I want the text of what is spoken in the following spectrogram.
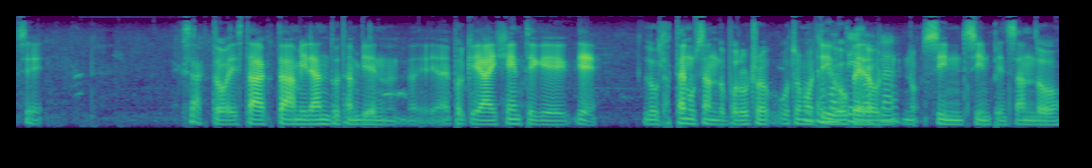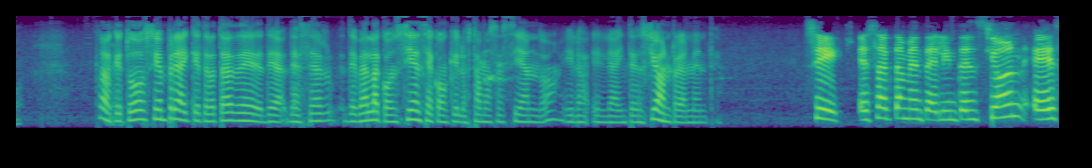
sí. Exacto, está, está mirando también, eh, porque hay gente que, que lo están usando por otro, otro motivo, motivo, pero claro. no- sin, sin pensando. Claro, que Eh. todo siempre hay que tratar de, de- de hacer, de ver la conciencia con que lo estamos haciendo y la, y la intención realmente. Sí, exactamente. La intención es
